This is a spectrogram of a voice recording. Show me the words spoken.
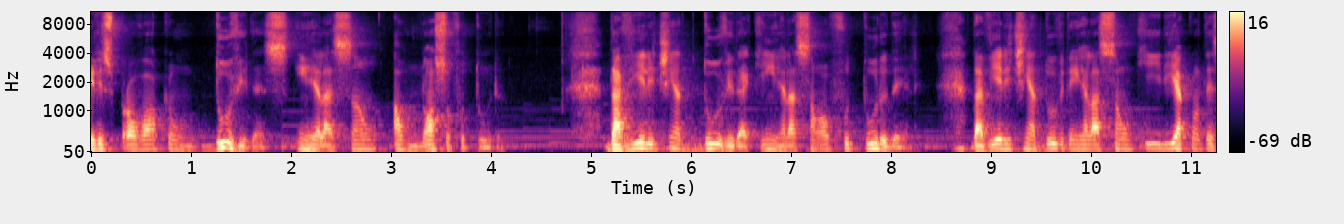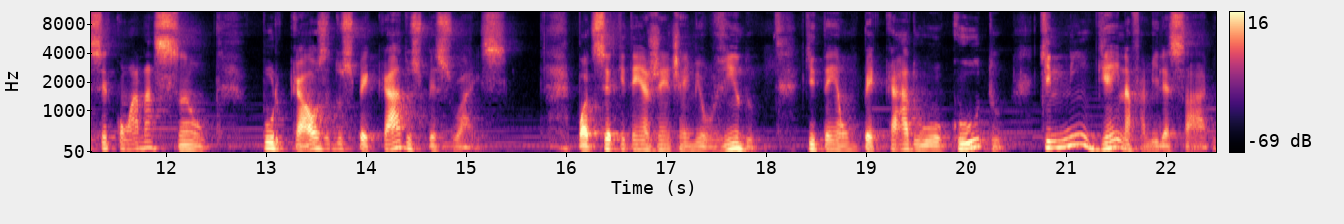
eles provocam dúvidas em relação ao nosso futuro. Davi ele tinha dúvida aqui em relação ao futuro dele. Davi ele tinha dúvida em relação ao que iria acontecer com a nação, por causa dos pecados pessoais. Pode ser que tenha gente aí me ouvindo que tenha um pecado oculto que ninguém na família sabe.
